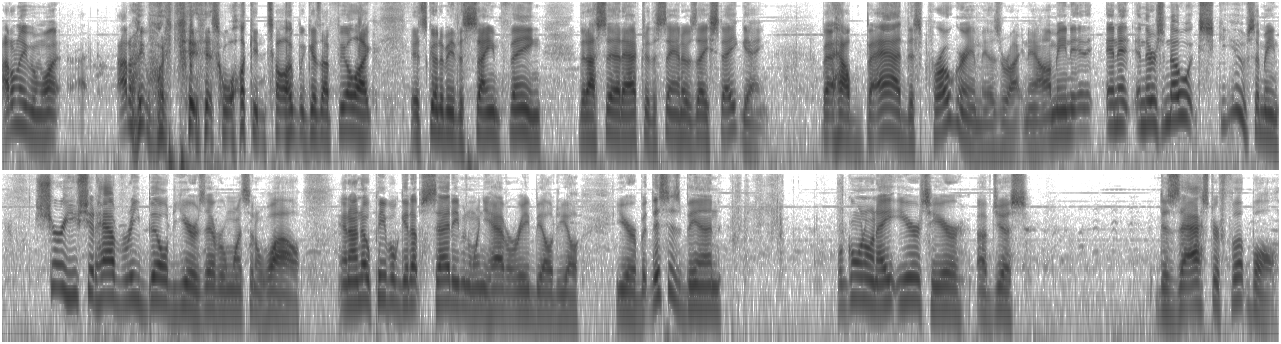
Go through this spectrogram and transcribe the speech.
I don't even want I don't even want to do this walk and talk because I feel like it's going to be the same thing that I said after the San Jose State game about how bad this program is right now. I mean, it, and it, and there's no excuse. I mean, sure you should have rebuild years every once in a while, and I know people get upset even when you have a rebuild year, but this has been we're going on eight years here of just disaster football.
